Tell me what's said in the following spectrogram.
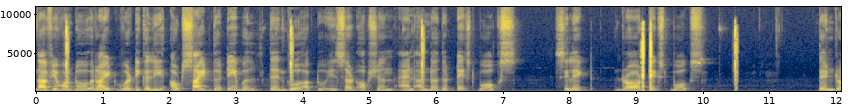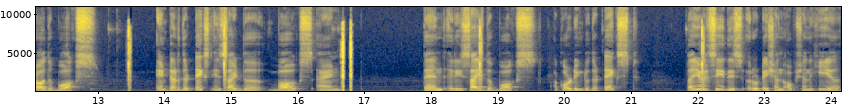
Now if you want to write vertically outside the table then go up to insert option and under the text box select draw text box then draw the box enter the text inside the box and then resize the box according to the text. Now you will see this rotation option here.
